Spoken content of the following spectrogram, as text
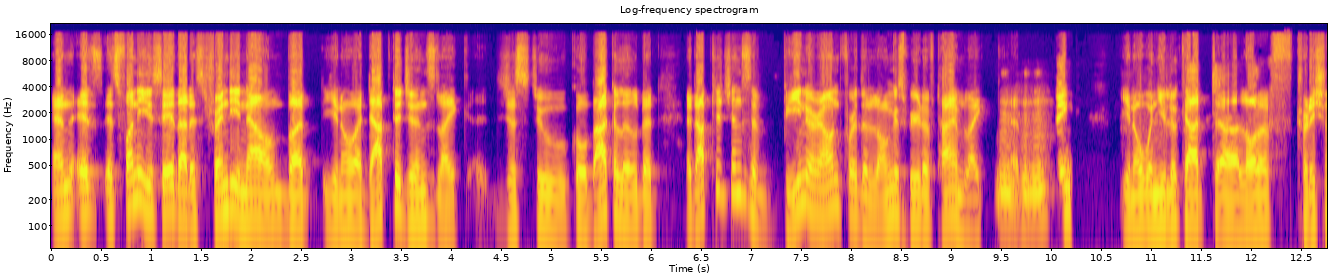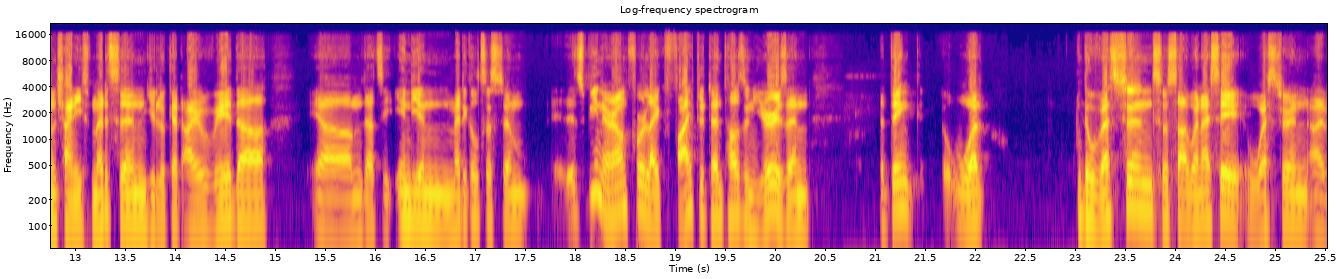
And it's it's funny you say that it's trendy now but you know adaptogens like just to go back a little bit adaptogens have been around for the longest period of time. Like mm-hmm. i think you know when you look at a lot of traditional chinese medicine you look at ayurveda um, that's the indian medical system it's been around for like five to ten thousand years. And i think what the western society when i say western i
